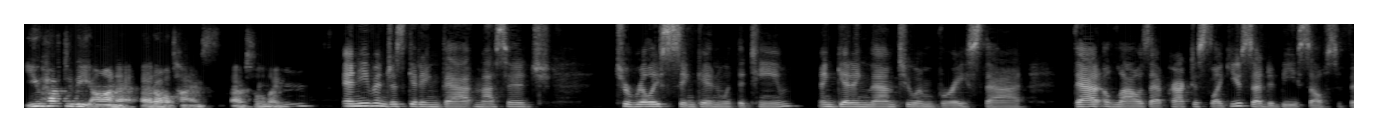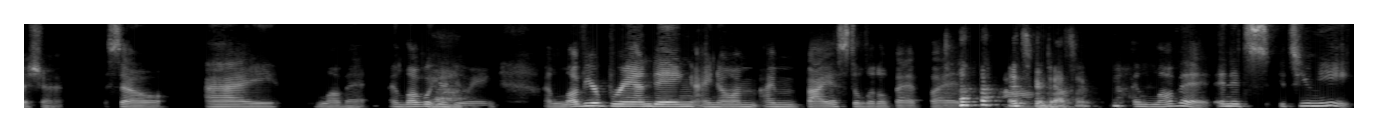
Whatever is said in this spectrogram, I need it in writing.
you have to be on it at all times. Absolutely. Mhm. And even just getting that message to really sink in with the team and getting them to embrace that that allows that practice, like you said, to be self sufficient. So I love it. I love what Yeah. you're doing. I love your branding. I know I'm I'm biased a little bit, but it's um, fantastic. I love it, and it's it's unique.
